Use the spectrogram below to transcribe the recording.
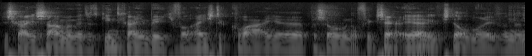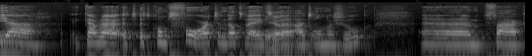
Dus ga je samen met het kind, ga je een beetje van hij is de kwaaie persoon. Of ik zeg, eh, ik stel het maar even. Een, ja, het, het komt voort en dat weten ja. we uit onderzoek. Um, vaak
